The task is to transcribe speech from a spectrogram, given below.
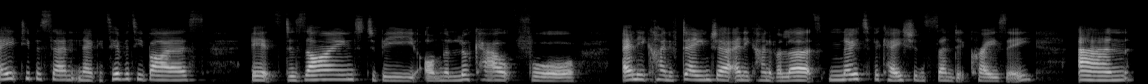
80% negativity bias. It's designed to be on the lookout for any kind of danger, any kind of alerts, notifications send it crazy. And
